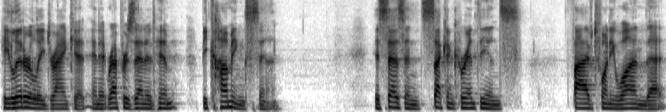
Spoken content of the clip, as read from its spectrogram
He literally drank it, and it represented him becoming sin. It says in 2 Corinthians 5:21 that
